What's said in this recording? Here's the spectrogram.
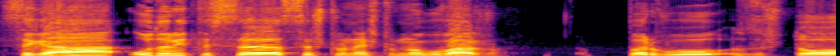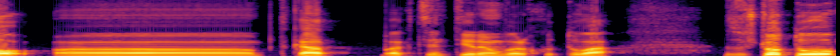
Сега, ударите са също нещо много важно. Първо, защо а, така акцентирам върху това? Защото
